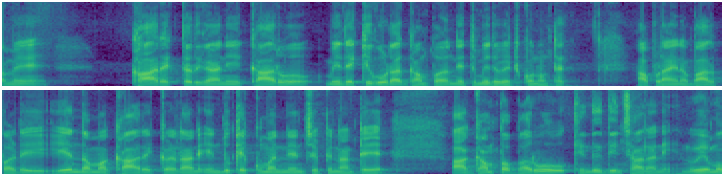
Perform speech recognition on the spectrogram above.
ఆమె కారు ఎక్కుతుంది కానీ కారు మీద ఎక్కి కూడా గంప నెత్తి మీద పెట్టుకొని ఉంటుంది. అప్పుడు ఆయన బాధపడి ఏందమ్మా కారు ఎక్కడానికి ఎందుకు ఎక్కుమని నేను చెప్పినంటే ఆ గంప బరువు కిందికి దించాలని నువ్వేమో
